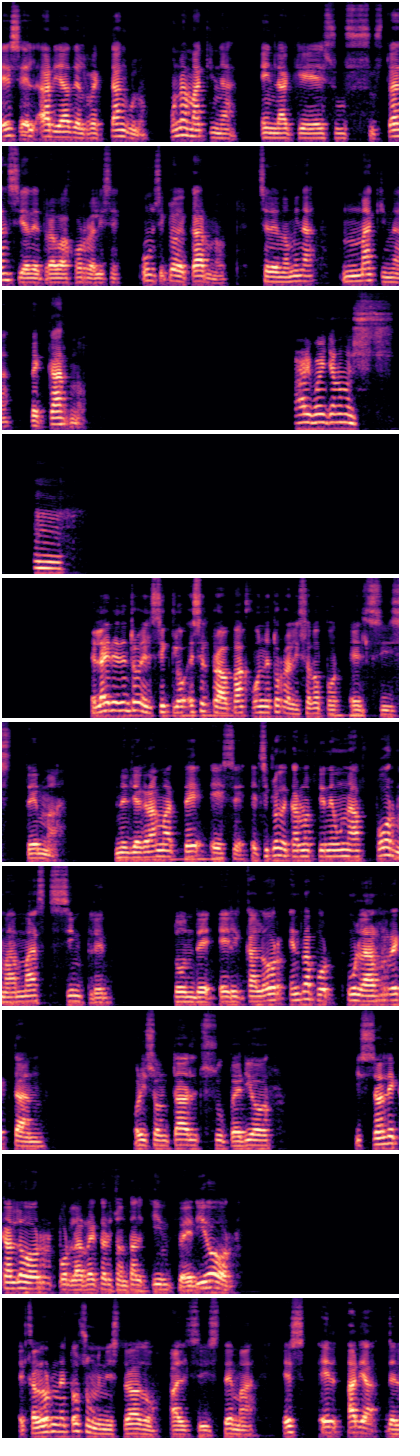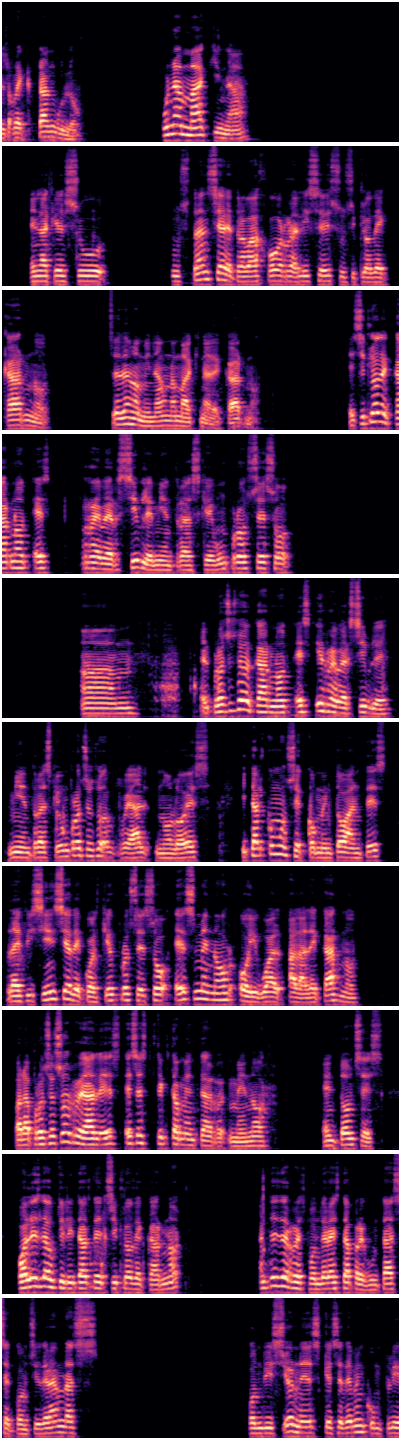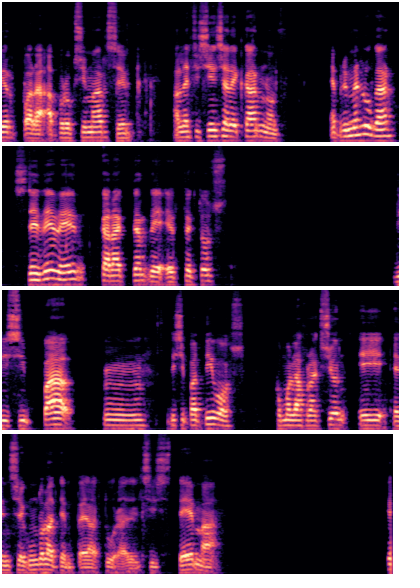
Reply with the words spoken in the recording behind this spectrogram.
es el área del rectángulo. Una máquina en la que su sustancia de trabajo realice un ciclo de Carnot se denomina máquina de Carnot. Ay, güey, ya no me... Mm. El aire dentro del ciclo es el trabajo neto realizado por el sistema. En el diagrama TS, el ciclo de Carnot tiene una forma más simple donde el calor entra por una recta horizontal superior y sale calor por la recta horizontal inferior. El calor neto suministrado al sistema es el área del rectángulo. Una máquina en la que su sustancia de trabajo realice su ciclo de Carnot se denomina una máquina de Carnot. El ciclo de Carnot es reversible mientras que un proceso el proceso de Carnot es irreversible mientras que un proceso real no lo es. Y tal como se comentó antes la eficiencia de cualquier proceso es menor o igual a la de Carnot. Para procesos reales es estrictamente menor. Entonces ¿Cuál es la utilidad del ciclo de Carnot? Antes de responder a esta pregunta se consideran las condiciones que se deben cumplir para aproximarse a la eficiencia de Carnot. En primer lugar, se debe carácter de efectos mm, disipativos como la fracción y en segundo la temperatura del sistema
